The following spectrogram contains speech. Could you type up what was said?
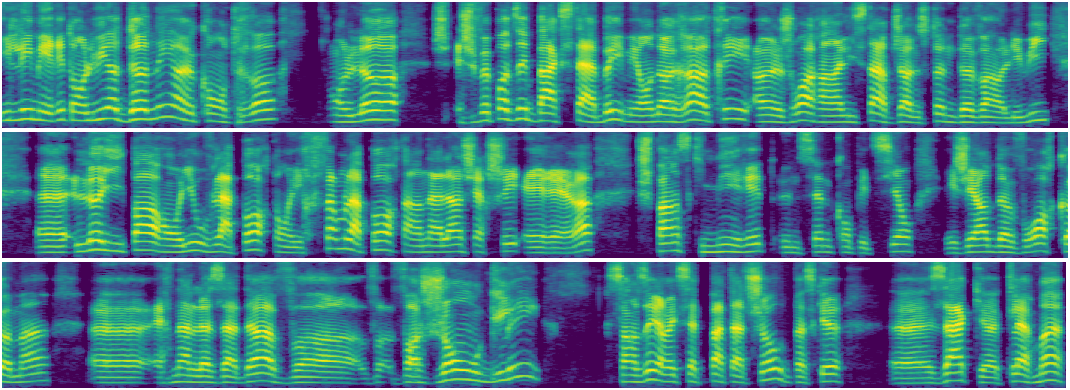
Il les mérite. On lui a donné un contrat. On l'a, je ne veux pas dire backstabé, mais on a rentré un joueur en Lister Johnston devant lui. Euh, là, il part, on y ouvre la porte, on y referme la porte en allant chercher Herrera. Je pense qu'il mérite une saine compétition et j'ai hâte de voir comment euh, Hernan Lozada va, jongler, sans dire avec cette patate chaude, parce que euh, Zach, clairement,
